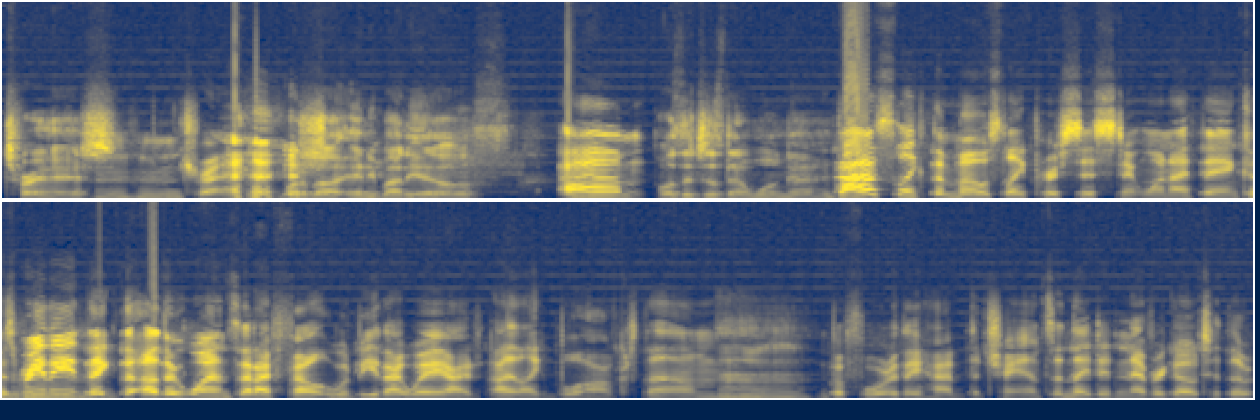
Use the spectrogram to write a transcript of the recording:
trash. Mm-hmm. Trash. What about anybody else? Um, Was it just that one guy? that's like the most like persistent one I think, because really Mhm. like the other ones that I felt would be that way, I I like blocked them. hmm before they had the chance, and they didn't ever go to the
